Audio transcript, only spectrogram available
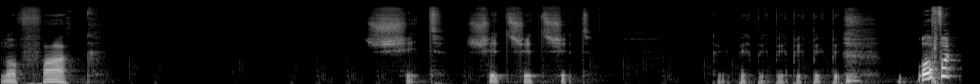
No fuck. Shit. Shit, shit, shit. Okay, pych, pych, pych, pych, pych, pych. Oh fuck!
